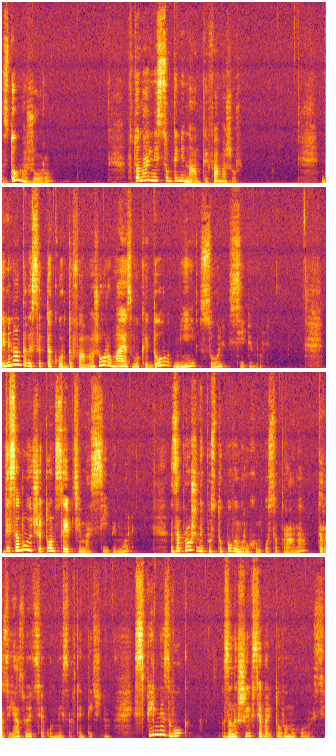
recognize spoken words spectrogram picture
з до мажору в тональність субдомінанти фа мажор. Домінантовий септакорд до фа мажору має звуки до, мі, соль, сі бемоль. Дисонуючи тон септіма сі бемоль, запрошений поступовим рухом у сопрано та розв'язується униз автентично. Спільний звук залишився в альтовому голосі.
